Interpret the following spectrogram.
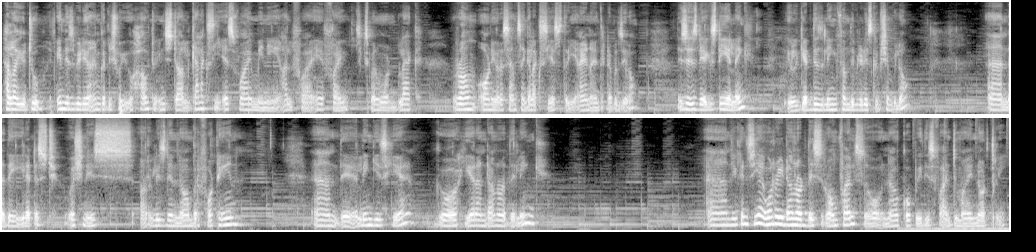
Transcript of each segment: Hello YouTube, in this video I'm going to show you how to install Galaxy S5 Mini Alpha A5 6.1 Black ROM on your Samsung Galaxy S3 i9300. This is the XDA link, you will get this link from the video description below. And the latest version is uh, released in November 14 and the link is here, go here and download the link and you can see I've already downloaded this ROM file so now copy this file to my Note 3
